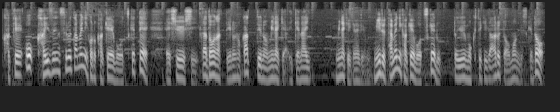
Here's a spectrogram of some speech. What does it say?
家計を改善するためにこの家計簿をつけて、え収支がどうなっているのかっていうのを見なきゃいけない見なきゃいけないという見るために家計簿をつけるという目的があると思うんですけど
